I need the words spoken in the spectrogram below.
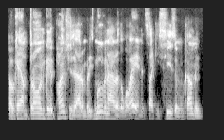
Okay, I'm throwing good punches at him, but he's moving out of the way, and it's like he sees him coming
